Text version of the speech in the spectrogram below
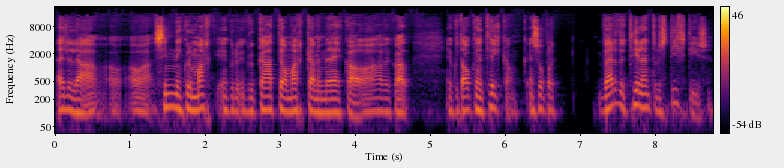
eðlilega á, á að sinna einhverju, mark, einhverju, einhverju gati á markanum eða eitthvað og hafa eitthvað, eitthvað ákveðin tilgang. En svo bara verður til endalega stíft í þessu.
